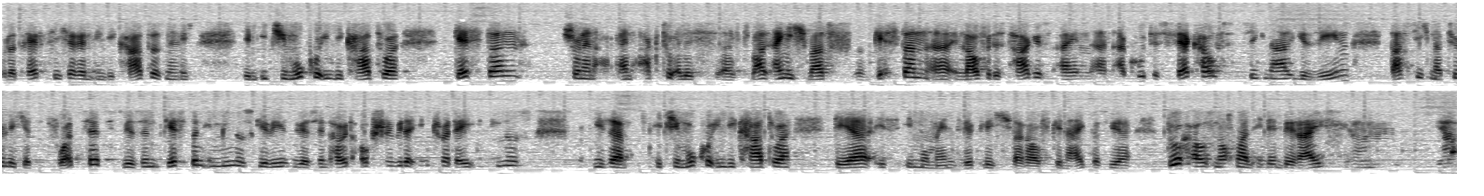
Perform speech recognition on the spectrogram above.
oder treffsicheren Indikators, nämlich dem Ichimoku-Indikator, gestern schon ein, ein aktuelles, äh, eigentlich war es gestern äh, im Laufe des Tages ein, ein akutes Verkaufssignal gesehen, das sich natürlich jetzt fortsetzt. Wir sind gestern im Minus gewesen, wir sind heute auch schon wieder intraday im Minus. Dieser Ichimoku-Indikator, der ist im Moment wirklich darauf geneigt, dass wir durchaus nochmal in den Bereich ähm, ja,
